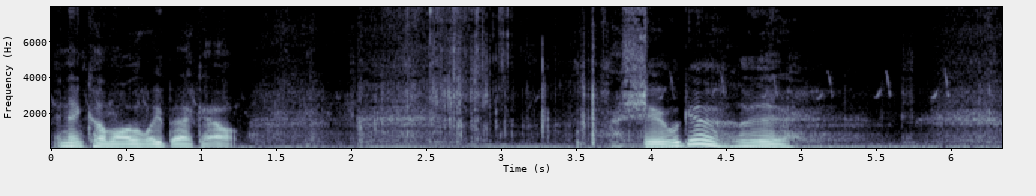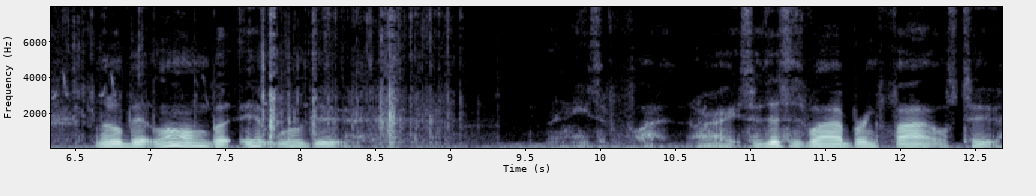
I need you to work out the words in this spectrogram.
and then come all the way back out. Here we go. Look there. A little bit long, but it will do. It needs a flat. All right, so this is why I bring files too.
